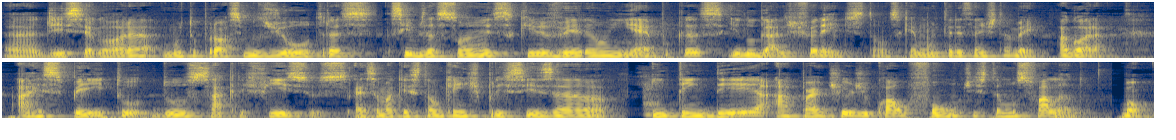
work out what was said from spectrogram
uh, disse agora, muito próximos de outras civilizações que viveram em épocas e lugares diferentes. Então, isso aqui é muito interessante também. Agora, a respeito dos sacrifícios, essa é uma questão que a gente precisa entender a partir de qual fonte estamos falando. Bom,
